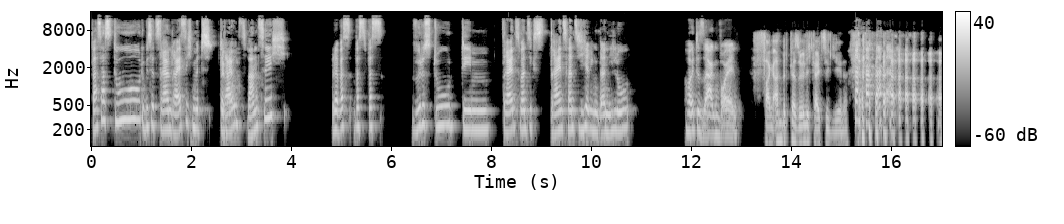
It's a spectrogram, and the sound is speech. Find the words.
Was hast du, du bist jetzt 33 mit 23, genau. oder was, was, was würdest du dem 23, 23-jährigen Danilo heute sagen wollen? Fang an mit Persönlichkeitshygiene.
